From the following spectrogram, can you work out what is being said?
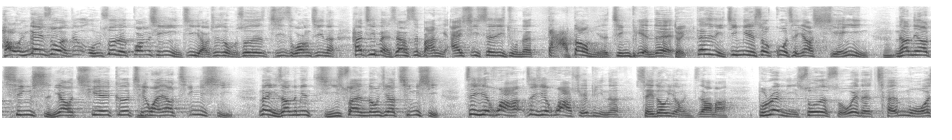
好，我应该说这个我们说的光显影剂哦，就是我们说的极紫光机呢，它基本上是把你 IC 设计图呢打到你的晶片，对对？但是你晶片的时候过程要显影，然后你要清洗，你要切割，切完要清洗。那你知道那边极酸的东西要清洗，这些化这些化学品呢，谁都有，你知道吗？不论你说的所谓的成膜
